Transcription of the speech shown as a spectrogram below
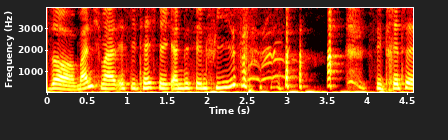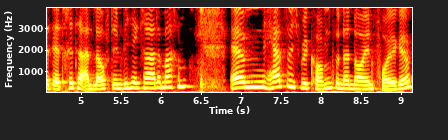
So, manchmal ist die Technik ein bisschen fies. Ist die dritte, der dritte Anlauf, den wir hier gerade machen. Ähm, herzlich willkommen zu einer neuen Folge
